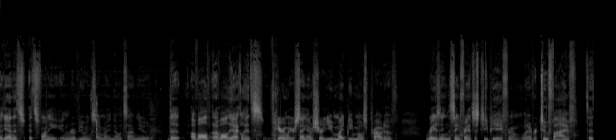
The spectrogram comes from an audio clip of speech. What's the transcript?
again, it's it's funny in reviewing so many notes on you that of all of all the accolades, hearing what you're saying, I'm sure you might be most proud of raising the St. Francis GPA from whatever two five to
